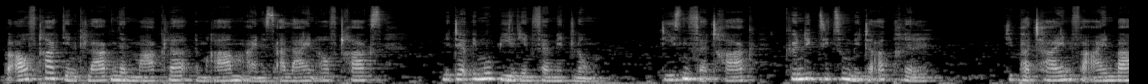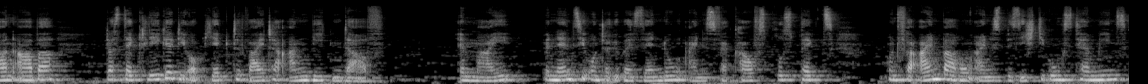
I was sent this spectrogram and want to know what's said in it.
beauftragt den klagenden Makler im Rahmen eines Alleinauftrags mit der Immobilienvermittlung. Diesen Vertrag kündigt sie zu Mitte April. Die Parteien vereinbaren aber, dass der Kläger die Objekte weiter anbieten darf. Im Mai benennt sie unter Übersendung eines Verkaufsprospekts und Vereinbarung eines Besichtigungstermins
